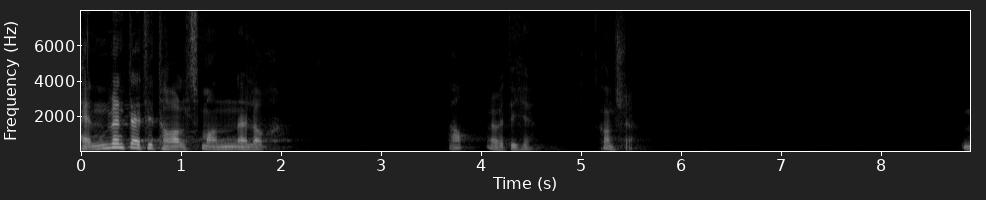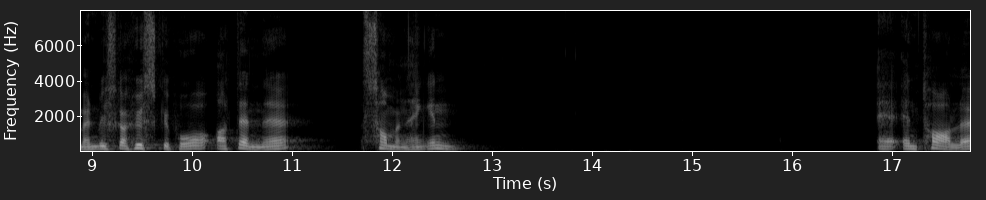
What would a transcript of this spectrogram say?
henvendt deg til talsmannen, eller Ja, jeg vet ikke. Kanskje. Men vi skal huske på at denne sammenhengen er en tale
